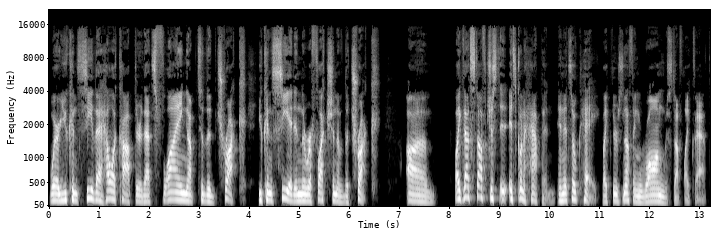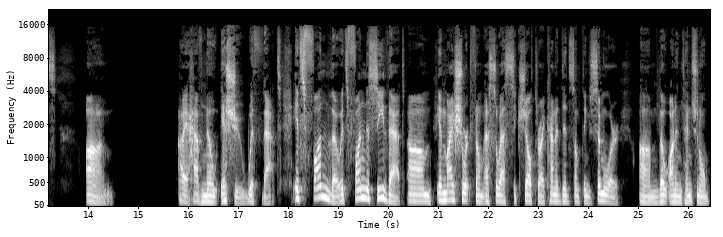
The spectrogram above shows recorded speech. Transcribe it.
where you can see the helicopter that's flying up to the truck. You can see it in the reflection of the truck. Um like that stuff just it's going to happen and it's okay. Like there's nothing wrong with stuff like that. Um I have no issue with that. It's fun though. It's fun to see that. Um, in my short film SOS Seek Shelter, I kind of did something similar, um, though unintentional.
